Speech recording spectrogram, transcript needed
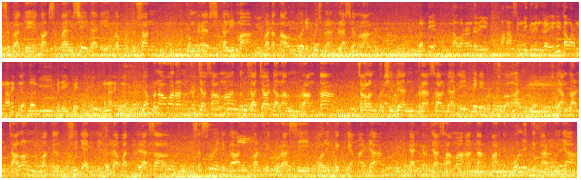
sebagai konsekuensi dari keputusan Kongres kelima pada tahun 2019 yang lalu. Berarti tawaran dari Pak Hasim di Gerindra ini tawar menarik nggak bagi PDIP? Menarik nggak? Ya penawaran kerjasama tentu saja dalam rangka calon presiden berasal dari PD Perjuangan, hmm. sedangkan calon wakil presiden itu dapat berasal sesuai dengan konfigurasi politik yang ada dan kerjasama antar partai politik artinya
